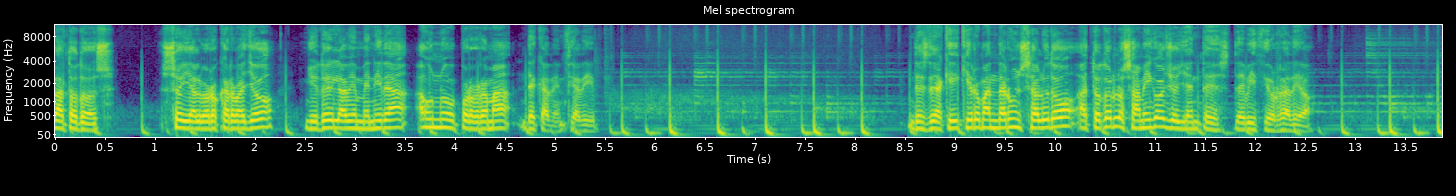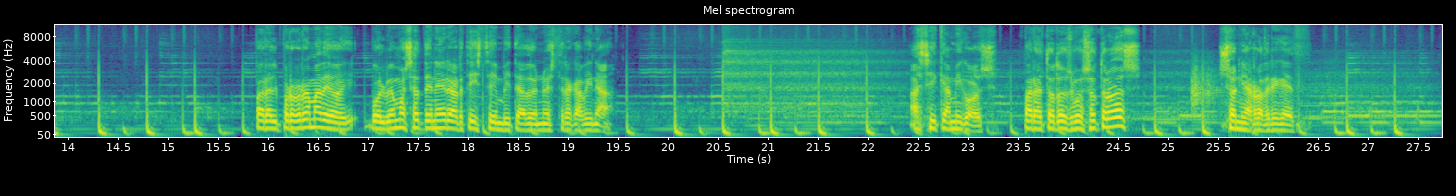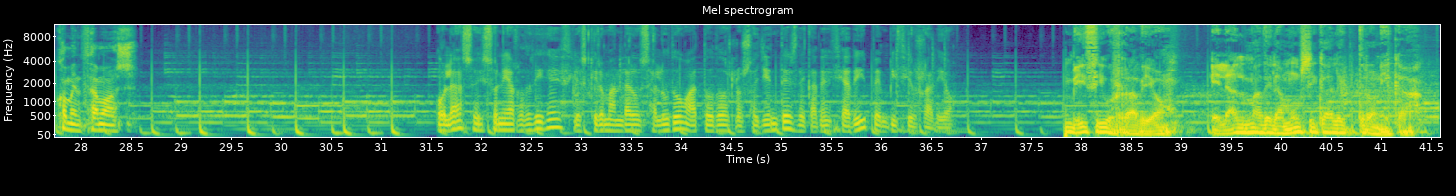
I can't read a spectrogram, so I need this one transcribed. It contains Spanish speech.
Hola a todos, soy Álvaro Carballo y os doy la bienvenida a un nuevo programa de Cadencia Deep. Desde aquí quiero mandar un saludo a todos los amigos y oyentes de Vicius Radio. Para el programa de hoy volvemos a tener artista invitado en nuestra cabina. Así que amigos, para todos vosotros, Sonia Rodríguez. Comenzamos. Hola, soy Sonia Rodríguez y os quiero mandar un saludo a todos los oyentes de Cadencia Deep en Vicius Radio. Vicius Radio, el alma de la música electrónica.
